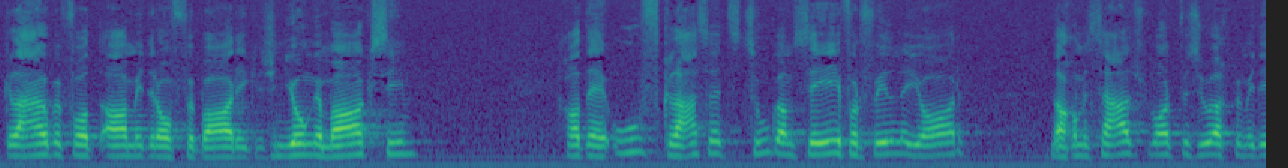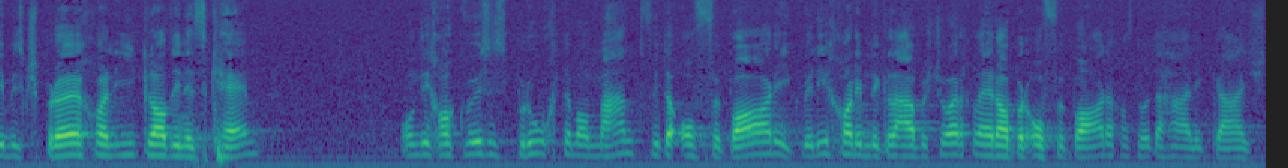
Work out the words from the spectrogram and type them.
Glaube fängt an mit der Offenbarung. Das war ein junger Mann. Ich habe den aufgelesen, Zug am See, vor vielen Jahren. Nach einem Selbstmordversuch bin ich mit ihm ins Gespräch eingeladen in ein Camp. Und ich habe gewusst, es braucht einen Moment für die Offenbarung. Weil ich kann ihm den Glauben schon erklären, aber offenbaren kann es nur der Heilige Geist.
